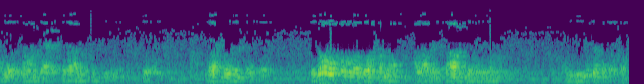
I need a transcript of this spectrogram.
అనేది మనం జాగ్రత్తగా ఆలోచించింది చేయాలి. లేకపోతే ఏదో రూపంలో దోషము అలా వెంటాడుతూనే ఉంటుంది అది ఇల్లు కట్టగలుగుతాం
